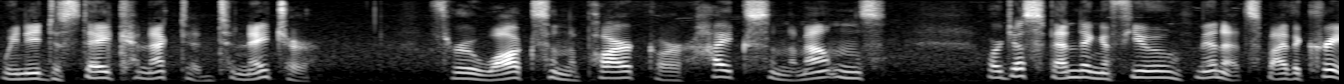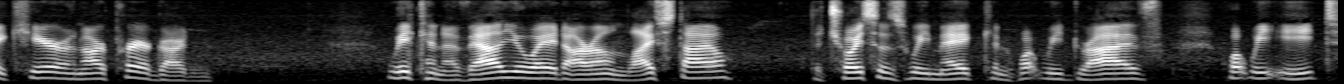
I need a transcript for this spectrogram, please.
We need to stay connected to nature through walks in the park or hikes in the mountains, or just spending a few minutes by the creek here in our prayer garden. We can evaluate our own lifestyle, the choices we make and what we drive, what we eat,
